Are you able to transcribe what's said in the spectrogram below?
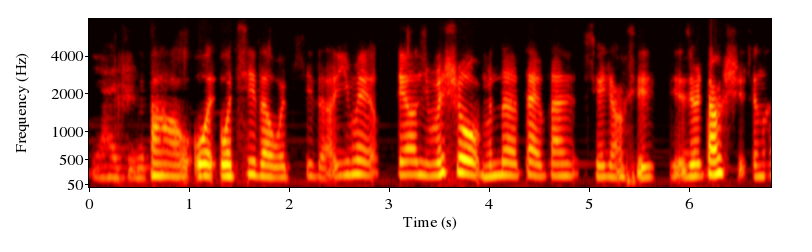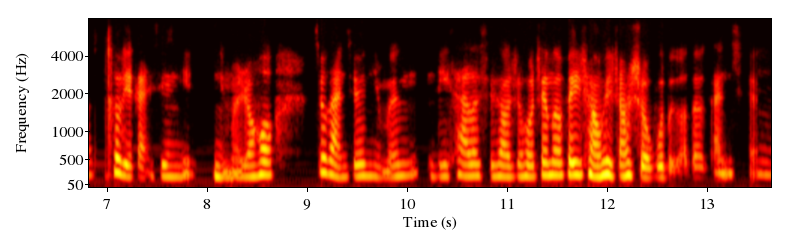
你还记得啊？我我记得，我记得，因为哎呀，你们是我们的代班学长学姐，就是当时真的特别感谢你你们，然后就感觉你们离开了学校之后，真的非常非常舍不得的感觉。嗯，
